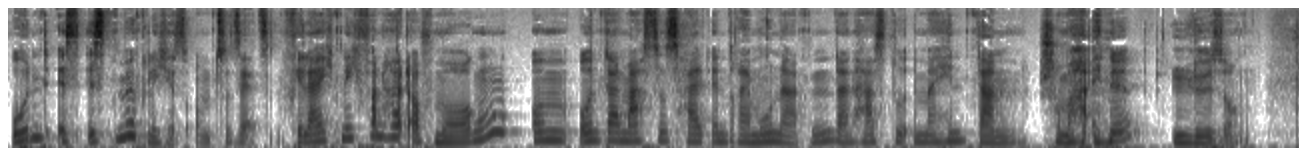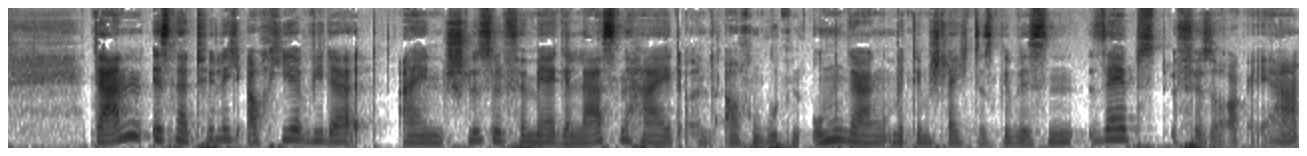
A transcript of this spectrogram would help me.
und es ist möglich, es umzusetzen. Vielleicht nicht von heute auf morgen um, und dann machst du es halt in drei Monaten, dann hast du immerhin dann schon mal eine Lösung. Dann ist natürlich auch hier wieder ein Schlüssel für mehr Gelassenheit und auch einen guten Umgang mit dem schlechtes Gewissen Selbstfürsorge, ja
